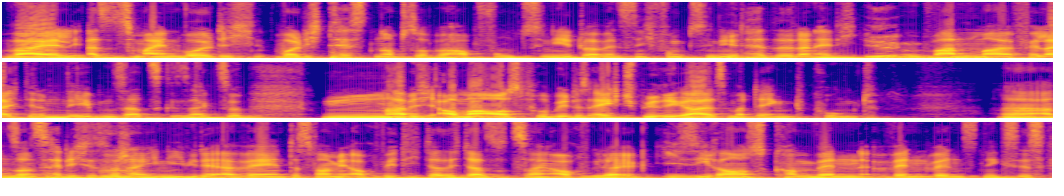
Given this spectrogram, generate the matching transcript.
Weil, also zum einen wollte ich, wollte ich testen, ob es überhaupt funktioniert, weil wenn es nicht funktioniert hätte, dann hätte ich irgendwann mal vielleicht in einem Nebensatz gesagt, so, hm, habe ich auch mal ausprobiert, ist echt schwieriger, als man denkt, Punkt. Ja, ansonsten hätte ich das wahrscheinlich nie wieder erwähnt. Das war mir auch wichtig, dass ich da sozusagen auch wieder easy rauskomme, wenn wenn wenn es nichts ist,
